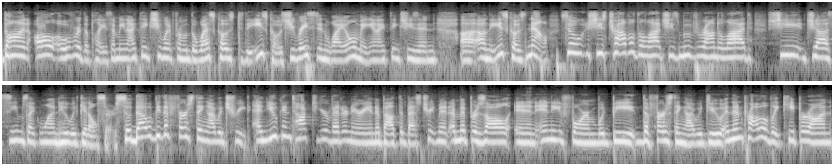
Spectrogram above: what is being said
gone all over the place. I mean, I think she went from the West Coast to the East Coast. She raced in Wyoming, and I think she's in uh, on the East Coast now. So she's traveled a lot. She's moved around a lot. She just seems like one who would get ulcers. So that would be the first thing I would treat. And you can talk to your veterinarian about the best treatment. Omeprazole in any form would be the first thing I would do, and then probably keep her on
